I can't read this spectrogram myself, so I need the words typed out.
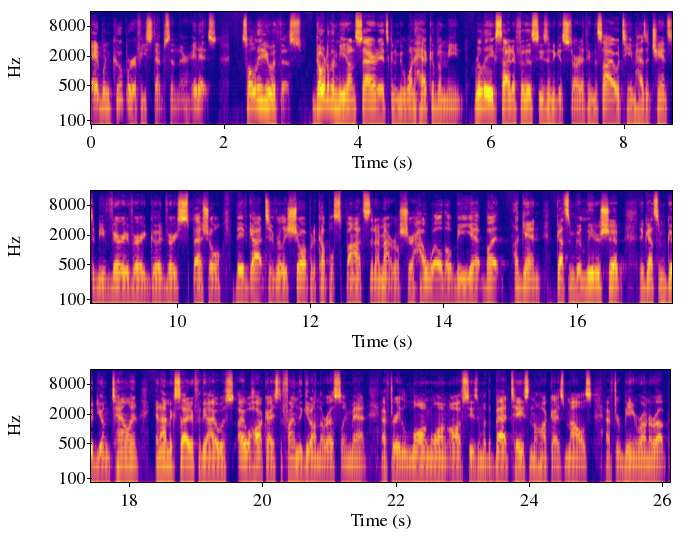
Edwin Cooper if he steps in there. It is. So I'll leave you with this. Go to the meet on Saturday. It's going to be one heck of a meet. Really excited for this season to get started. I think this Iowa team has a chance to be very, very good, very special. They've got to really show up at a couple spots that I'm not real sure how well they'll be yet. But again, got some good leadership. They've got some good young talent. And I'm excited for the Iowa, Iowa Hawkeyes to finally get on the wrestling mat after a long, long offseason with a bad taste in the Hawkeyes' mouths after being runner up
